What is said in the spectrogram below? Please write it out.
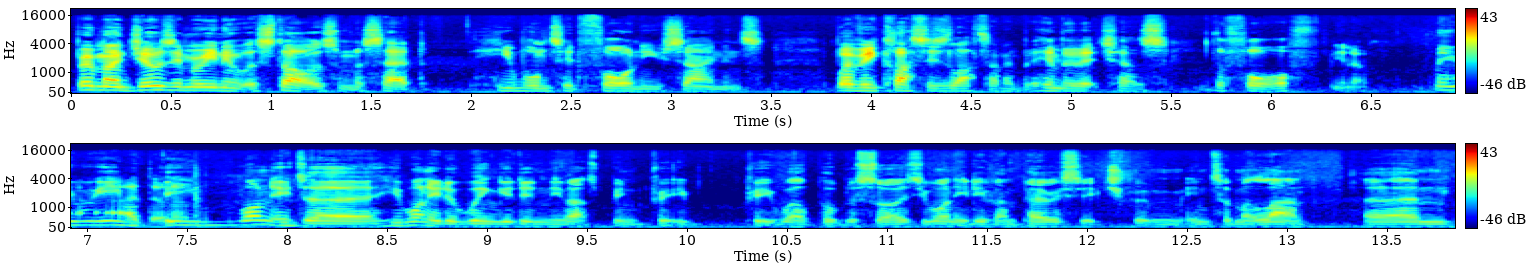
Bear in mind, Jose Mourinho at the start of the summer said he wanted four new signings. Whether he classes Zlatan Ibrahimovic as the fourth, you know, he, he wanted a he wanted a winger, didn't he? That's been pretty pretty well publicised. He wanted Ivan Perisic from Inter Milan. Um,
